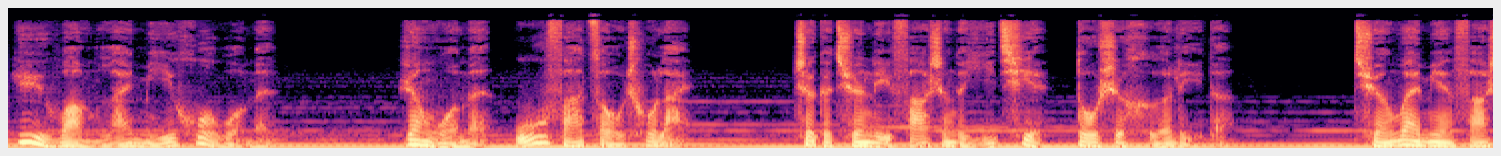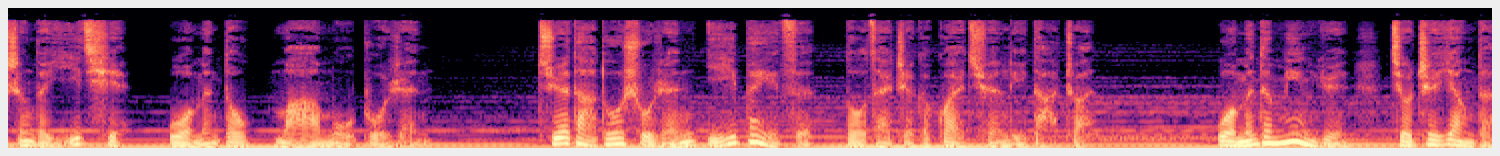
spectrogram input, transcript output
欲望来迷惑我们，让我们无法走出来。这个圈里发生的一切都是合理的，圈外面发生的一切我们都麻木不仁。绝大多数人一辈子都在这个怪圈里打转，我们的命运就这样的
